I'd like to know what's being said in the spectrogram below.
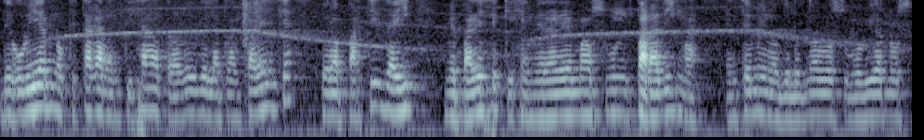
de gobierno que está garantizada a través de la transparencia, pero a partir de ahí me parece que generaremos un paradigma en términos de los nuevos gobiernos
